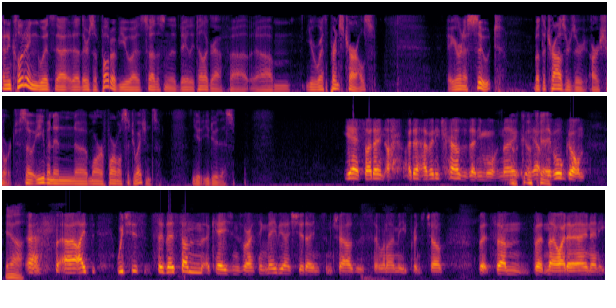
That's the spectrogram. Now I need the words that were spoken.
And including with, uh, uh, there's a photo of you. I saw this in the Daily Telegraph. Uh, um, you're with Prince Charles. You're in a suit, but the trousers are, are short. So even in uh, more formal situations, you, you do this. Yes, I don't. I don't have any trousers anymore. No, okay. yeah, they've all gone. Yeah. Uh, I, which is so. There's some occasions where I think maybe I should own some trousers. So when I meet Prince Charles, but um, but no, I don't own any.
